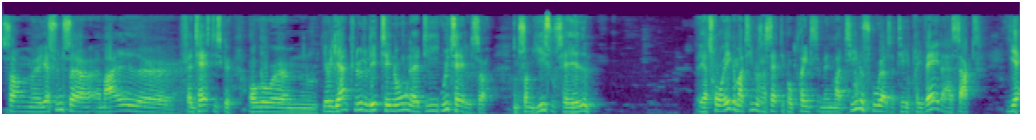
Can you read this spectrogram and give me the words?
som øh, jeg synes er, meget øh, fantastiske. Og øh, jeg vil gerne knytte lidt til nogle af de udtalelser, som Jesus havde. Jeg tror ikke, Martinus har sat det på print, men Martinus skulle altså til privat have sagt, ja,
